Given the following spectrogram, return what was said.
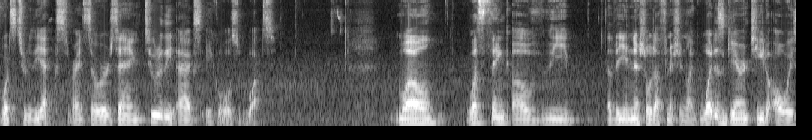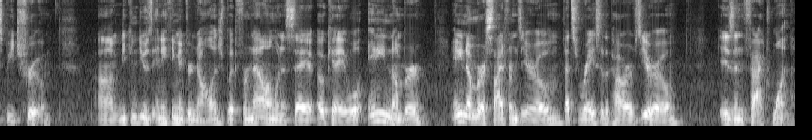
what's 2 to the x, right? So we're saying 2 to the x equals what? Well, let's think of the, the initial definition, like what is guaranteed to always be true? Um, you can use anything of your knowledge, but for now I'm going to say, okay, well, any number, any number aside from 0 that's raised to the power of 0 is in fact 1.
